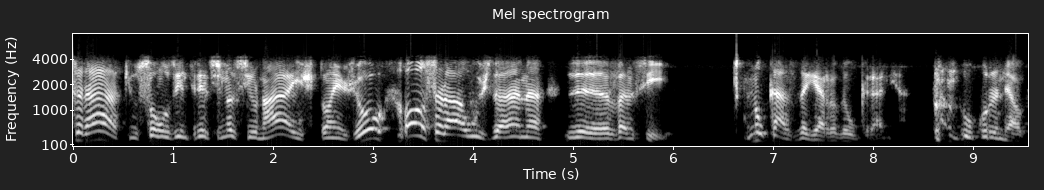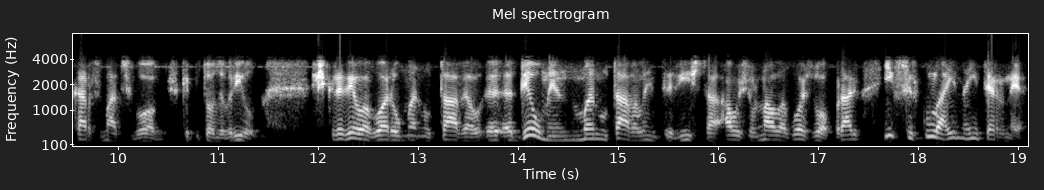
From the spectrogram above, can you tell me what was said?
será que são os interesses nacionais que estão em jogo ou será os da Ana de Vancy? No caso da guerra da Ucrânia, o coronel Carlos Matos Gomes, capitão de Abril, escreveu agora uma notável, uh, deu uma notável entrevista ao jornal A Voz do Operário e circula aí na internet.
